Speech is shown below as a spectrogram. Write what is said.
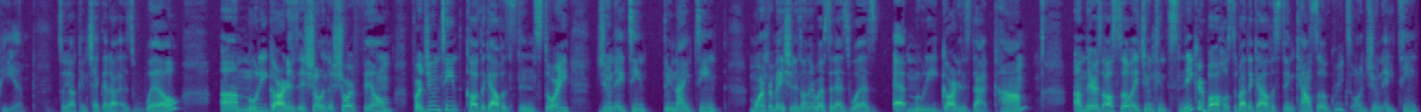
p.m. So y'all can check that out as well. Um, Moody Gardens is showing a short film for Juneteenth called The Galveston Story, June 18th through 19th. More information is on their website as well as at moodygardens.com. Um, there is also a Juneteenth sneaker ball hosted by the Galveston Council of Greeks on June 18th,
